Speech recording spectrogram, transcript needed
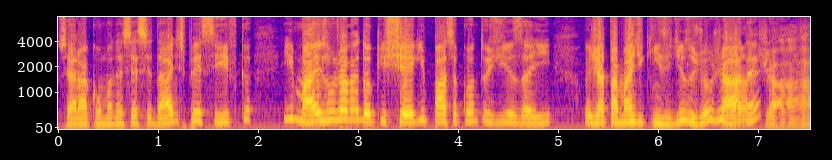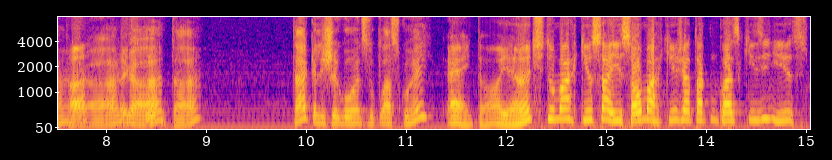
o Ceará com uma necessidade específica, e mais um jogador que chega e passa quantos dias aí? Já tá mais de 15 dias o Jô? Já, Já. né? Já, Tá? já, Tá já, tá. Tá, que ele chegou antes do Clássico Rei? É, então, olha, antes do Marquinhos sair, só o Marquinhos já tá com quase 15 dias.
